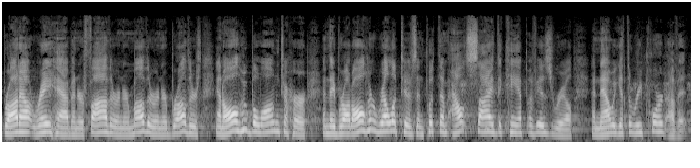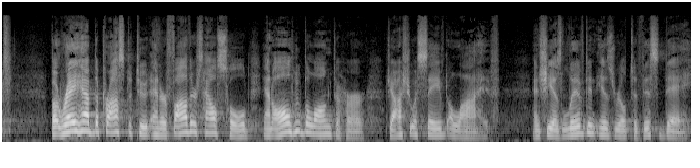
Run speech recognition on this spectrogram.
brought out Rahab and her father and her mother and her brothers and all who belonged to her. And they brought all her relatives and put them outside the camp of Israel. And now we get the report of it. But Rahab the prostitute and her father's household and all who belonged to her, Joshua saved alive. And she has lived in Israel to this day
